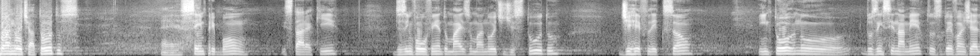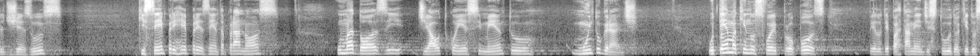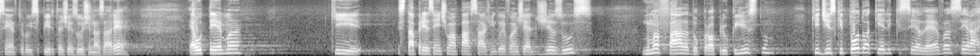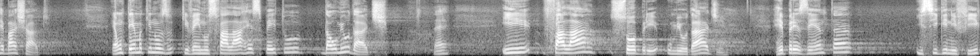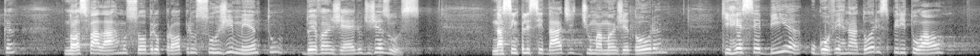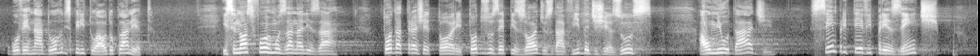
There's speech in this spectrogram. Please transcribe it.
Boa noite a todos. É sempre bom estar aqui, desenvolvendo mais uma noite de estudo, de reflexão em torno dos ensinamentos do Evangelho de Jesus, que sempre representa para nós uma dose de autoconhecimento muito grande. O tema que nos foi proposto pelo Departamento de Estudo aqui do Centro Espírita Jesus de Nazaré, é o tema que está presente em uma passagem do Evangelho de Jesus, numa fala do próprio Cristo, que diz que todo aquele que se eleva será rebaixado. É um tema que, nos, que vem nos falar a respeito da humildade. Né? E falar sobre humildade representa e significa nós falarmos sobre o próprio surgimento do Evangelho de Jesus. Na simplicidade de uma manjedoura que recebia o governador espiritual, o governador espiritual do planeta. E se nós formos analisar toda a trajetória e todos os episódios da vida de Jesus, a humildade sempre teve presente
